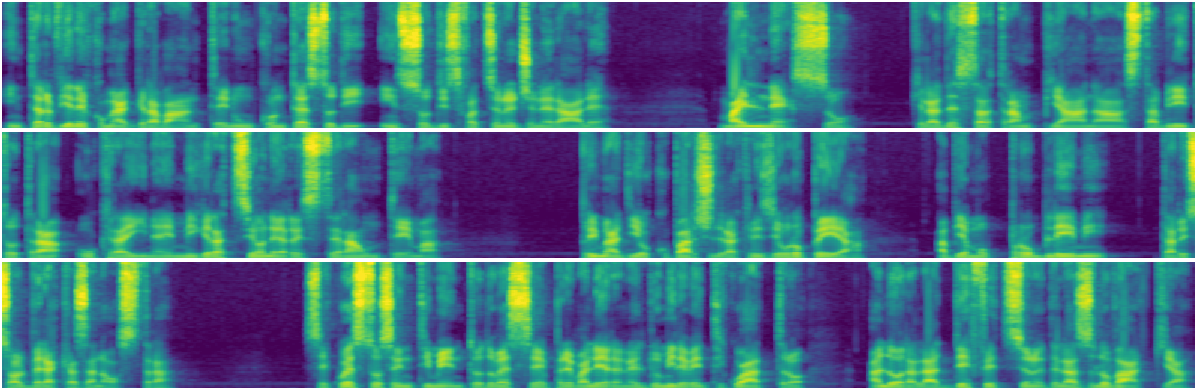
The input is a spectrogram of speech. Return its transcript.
interviene come aggravante in un contesto di insoddisfazione generale. Ma il nesso che la destra trampiana ha stabilito tra Ucraina e immigrazione resterà un tema. Prima di occuparci della crisi europea, abbiamo problemi da risolvere a casa nostra. Se questo sentimento dovesse prevalere nel 2024, allora la defezione della Slovacchia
